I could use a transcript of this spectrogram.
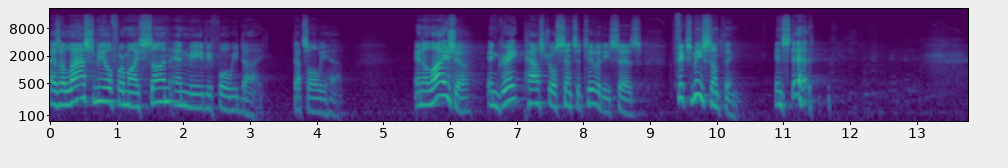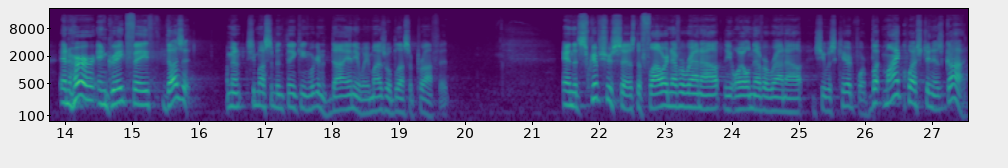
as a last meal for my son and me before we died. That's all we have. And Elijah, in great pastoral sensitivity, says, Fix me something instead. and her, in great faith, does it. I mean, she must have been thinking, We're going to die anyway, might as well bless a prophet. And the scripture says the flour never ran out, the oil never ran out, and she was cared for. But my question is God,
